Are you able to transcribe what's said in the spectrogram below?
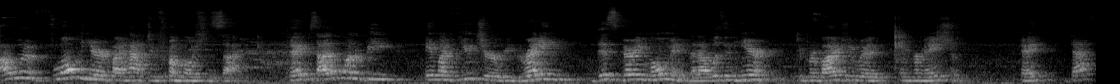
I would have flown here if I had to from Oceanside. Okay? Because I don't want to be in my future regretting this very moment that I wasn't here to provide you with information. Okay? That's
